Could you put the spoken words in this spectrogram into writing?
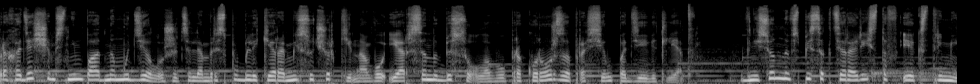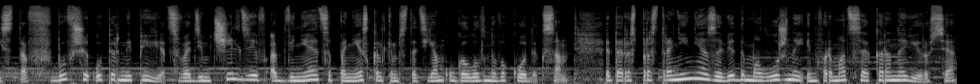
Проходящим с ним по одному делу жителям республики Рамису Черкинову и Арсену Бесолову прокурор запросил по 9 лет. Внесенный в список террористов и экстремистов, бывший оперный певец Вадим Чельдиев обвиняется по нескольким статьям Уголовного кодекса. Это распространение заведомо ложной информации о коронавирусе,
